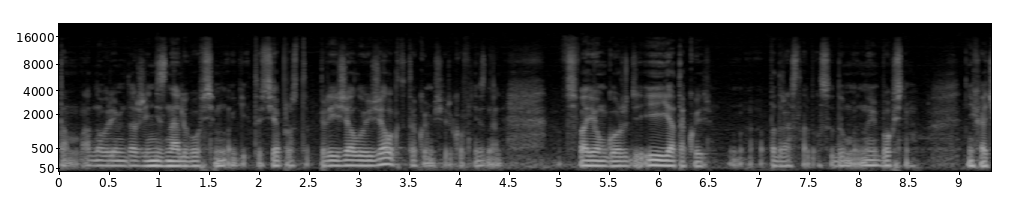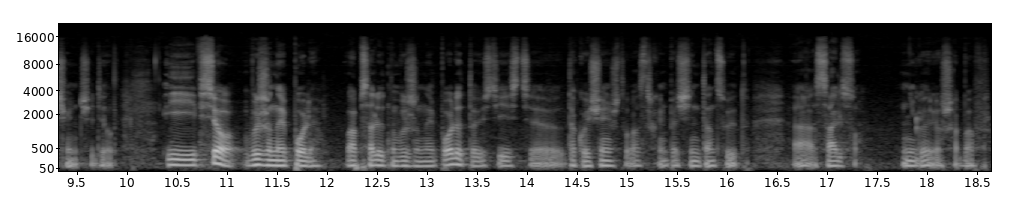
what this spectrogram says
там одно время даже и не знали вовсе многие. То есть я просто приезжал, уезжал, кто такой Мещеряков не знали в своем городе. И я такой подрасслабился, думаю, ну и бог с ним, не хочу ничего делать. И все, выжженное поле, абсолютно выжженное поле, то есть есть э, такое ощущение, что в Астрахани почти не танцуют а, сальсу, не говоря уж об афро.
